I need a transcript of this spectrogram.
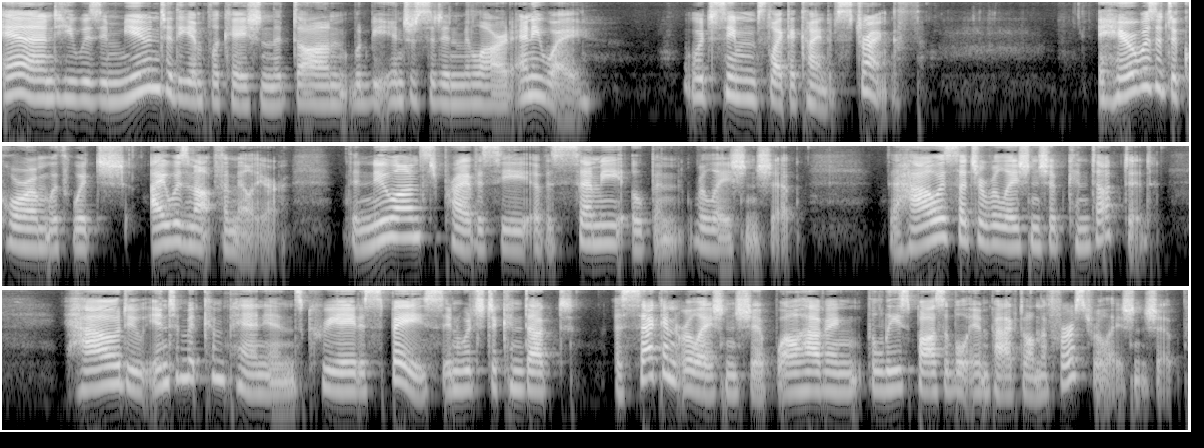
And he was immune to the implication that Don would be interested in Millard anyway, which seems like a kind of strength. Here was a decorum with which I was not familiar the nuanced privacy of a semi open relationship. The how is such a relationship conducted? How do intimate companions create a space in which to conduct a second relationship while having the least possible impact on the first relationship?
